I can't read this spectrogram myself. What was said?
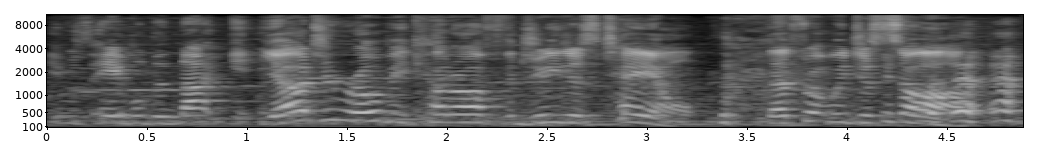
he was able to not get. Yajirobe cut off Vegeta's tail. That's what we just saw.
